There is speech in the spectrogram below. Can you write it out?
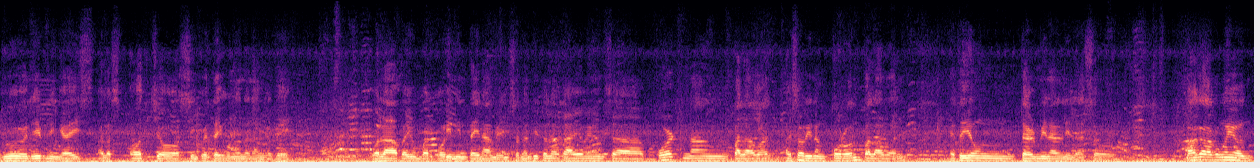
Good evening guys. Alas 8.51 na ng gabi. Wala pa yung barko hinintay namin. So nandito na tayo ngayon sa port ng Palawan. Ah, sorry, ng Coron, Palawan. Ito yung terminal nila. So maga ako ngayon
